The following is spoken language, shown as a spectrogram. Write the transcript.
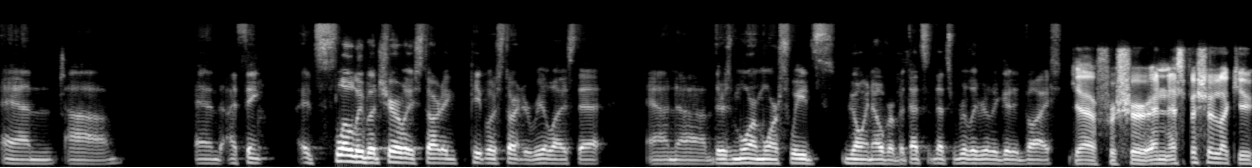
And uh, and i think it's slowly but surely starting people are starting to realize that. And uh, there's more and more swedes going over but that's that's really really good advice. Yeah for sure. And especially like you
